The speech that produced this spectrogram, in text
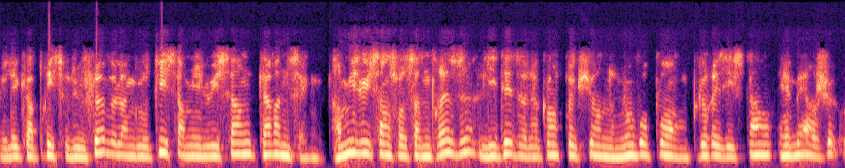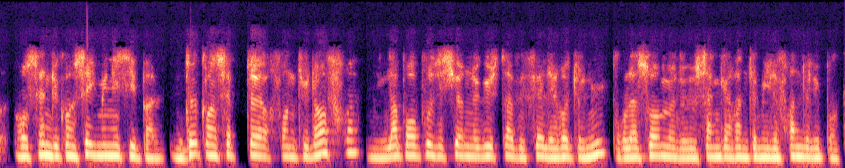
mais les caprices du fleuve l'engloutissent en 1845. En 1873, l'idée de la construction de nouveaux ponts plus résistants émerge au sein du conseil municipal. Deux concepteurs font une offre. La proposition de Gustave Eiffel est retenue pour la somme de 140 000 francs de l'époque.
